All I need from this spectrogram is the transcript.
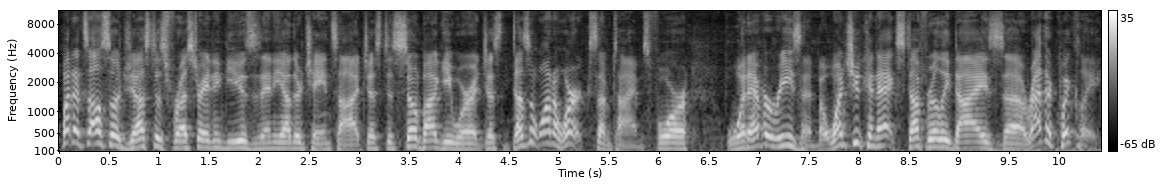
but it's also just as frustrating to use as any other chainsaw. It just is so buggy where it just doesn't want to work sometimes for whatever reason. But once you connect, stuff really dies uh, rather quickly.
